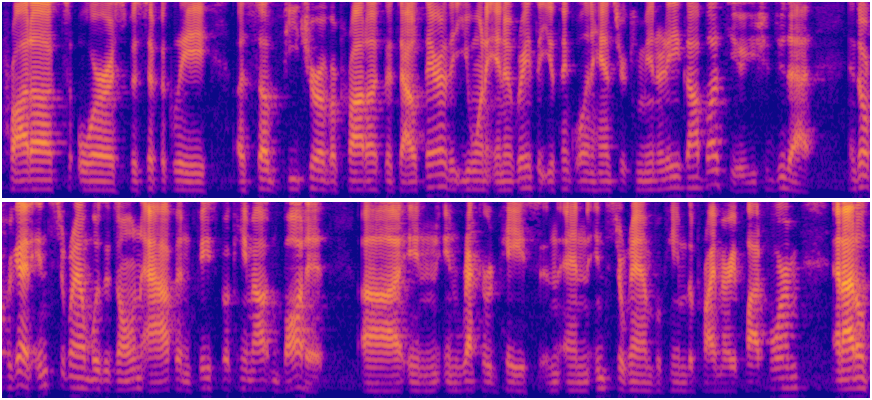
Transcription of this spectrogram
product or specifically a sub feature of a product that's out there that you want to integrate that you think will enhance your community, God bless you. You should do that. And don't forget, Instagram was its own app, and Facebook came out and bought it uh, in in record pace, and, and Instagram became the primary platform. And I don't,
